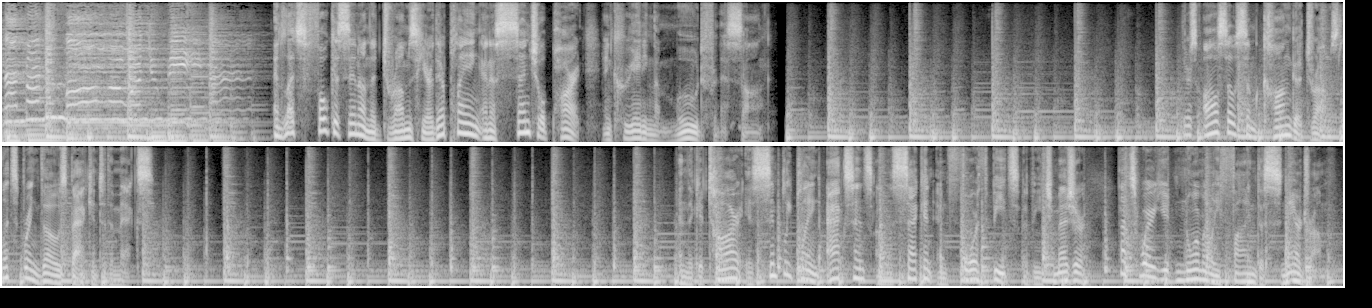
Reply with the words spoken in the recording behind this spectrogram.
Not much longer would you be mine. And let's focus in on the drums here. They're playing an essential part in creating the mood for this song. There's also some conga drums. Let's bring those back into the mix. And the guitar is simply playing accents on the second and fourth beats of each measure. That's where you'd normally find the snare drum.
